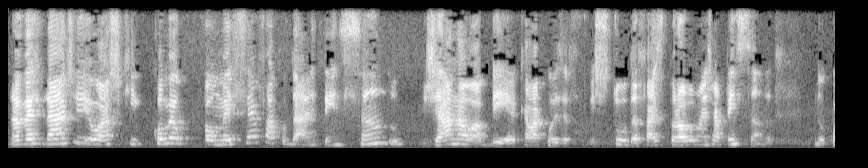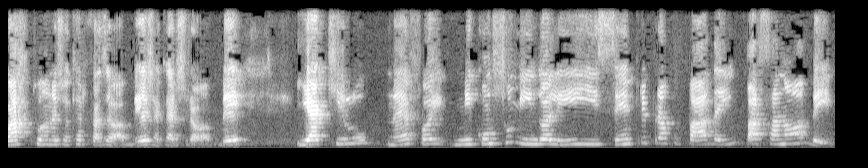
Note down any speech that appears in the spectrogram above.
Na verdade, eu acho que como eu comecei a faculdade pensando já na OAB, aquela coisa, estuda, faz prova, mas já pensando. No quarto ano eu já quero fazer OAB, já quero tirar OAB. E aquilo né, foi me consumindo ali e sempre preocupada em passar na OAB.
